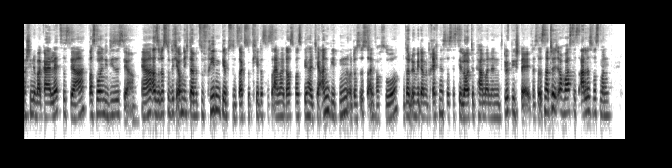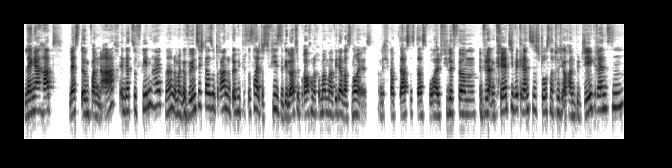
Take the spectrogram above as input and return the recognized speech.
Popcornmaschine war geil letztes Jahr, was wollen die dieses Jahr? Ja, also dass du dich auch nicht damit zufrieden gibst und sagst, okay, das ist einmal das, was wir halt hier anbieten und das ist einfach so und dann irgendwie damit rechnest, dass es die Leute permanent glücklich stellt. Das ist natürlich auch was, das alles, was man länger hat, lässt irgendwann nach in der Zufriedenheit. Ne? Und man gewöhnt sich da so dran und irgendwie, das ist halt das Fiese. Die Leute brauchen auch immer mal wieder was Neues. Und ich glaube, das ist das, wo halt viele Firmen entweder an kreative Grenzen stoßen, natürlich auch an Budgetgrenzen.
